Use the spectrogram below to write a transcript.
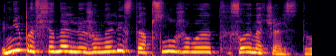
Непрофессиональные журналисты обслуживают свое начальство,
